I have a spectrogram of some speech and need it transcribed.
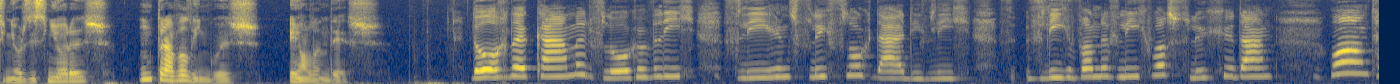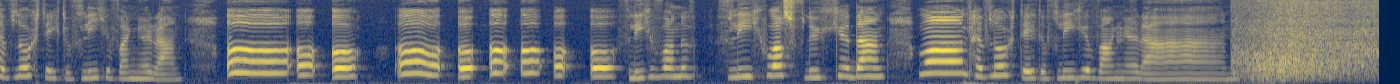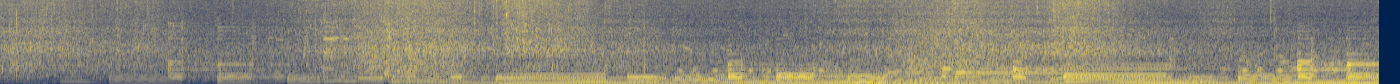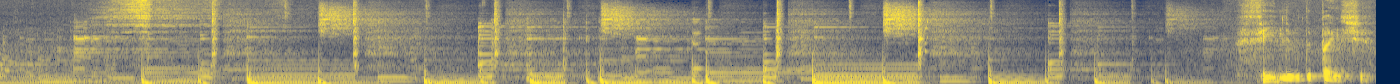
senhores e senhoras, um trava-línguas em. Door de kamer vloog een vlieg. Vliegensvlieg vloog daar die vlieg. Vliegen van de vlieg was vlug gedaan. Want hij vloog tegen de vliegenvanger aan. Oh, oh, oh. Oh, oh, oh, oh, oh, oh. Vliegen van de vlieg was vlug gedaan. Want hij vloog tegen de vliegenvanger aan. De peixe.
